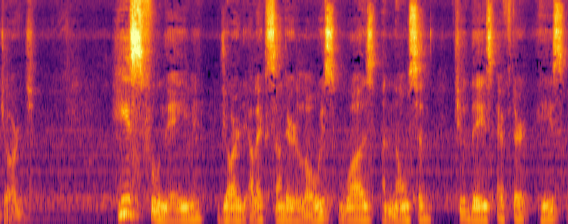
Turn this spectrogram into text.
George. His full name, George Alexander Louis, was announced two days after his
